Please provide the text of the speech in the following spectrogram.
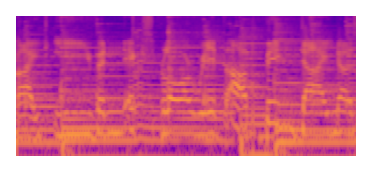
might even explore with a big dinosaur.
